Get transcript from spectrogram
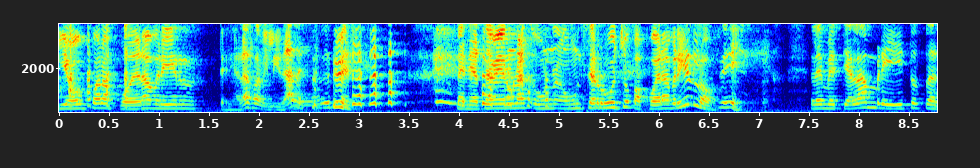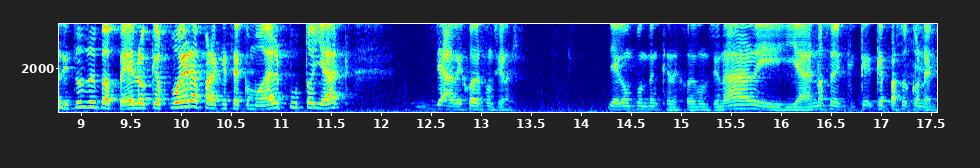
dio para poder abrir. Tenía las habilidades. Tenía también una- una- un serrucho para poder abrirlo. Sí. Le metí alambritos, pedacitos de papel, lo que fuera para que se acomodara el puto jack. Ya dejó de funcionar. Llega un punto en que dejó de funcionar y ya no sé qué- pasó con él.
